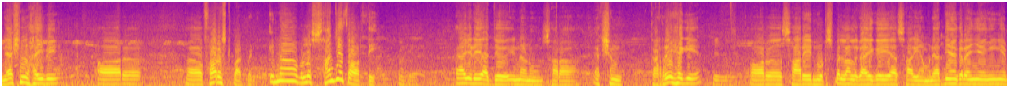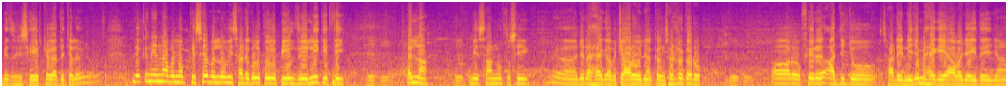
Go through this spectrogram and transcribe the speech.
ਨੈਸ਼ਨਲ ਹਾਈਵੇ ਔਰ ਫੋਰੈਸਟ ਡਿਪਾਰਟਮੈਂਟ। ਇਹਨਾਂ ਵੱਲੋਂ ਸਾਂਝੇ ਤੌਰ ਤੇ ਇਹ ਜਿਹੜੇ ਅੱਜ ਇਹਨਾਂ ਨੂੰ ਸਾਰਾ ਐਕਸ਼ਨ ਕਰ ਰਹੇ ਹੈਗੇ ਆ ਔਰ ਸਾਰੇ ਨੋਟਿਸ ਪਹਿਲਾਂ ਲਗਾਏ ਗਏ ਆ ਸਾਰੀਆਂ ਬੁਨਿਆਦੀਆਂ ਕਰਾਈਆਂ ਗਈਆਂ ਵੀ ਤੁਸੀਂ ਸੇਫ ਜਗ੍ਹਾ ਤੇ ਚਲੇ ਜਾਓ। ਲੇਕਿਨ ਇਹਨਾਂ ਵੱਲੋਂ ਕਿਸੇ ਵੱਲੋਂ ਵੀ ਸਾਡੇ ਕੋਲ ਕੋਈ ਅਪੀਲ ਦਲੀਲ ਨਹੀਂ ਕੀਤੀ। ਪਹਿਲਾਂ ਵੀ ਸਾਨੂੰ ਤੁਸੀਂ ਜਿਹੜਾ ਹੈਗਾ ਵਿਚਾਰੋ ਜਾਂ ਕੰਸਲਟ ਕਰੋ। ਔਰ ਫਿਰ ਅੱਜ ਜੋ ਸਾਡੇ ਨਿਯਮ ਹੈਗੇ ਆ ਆਵਾਜਾਈ ਦੇ ਜਾਂ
